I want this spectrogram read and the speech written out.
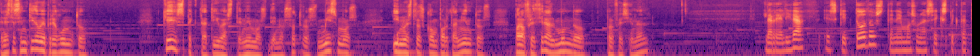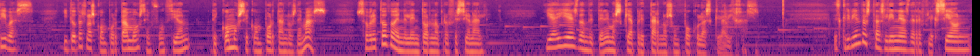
En este sentido me pregunto, ¿qué expectativas tenemos de nosotros mismos y nuestros comportamientos para ofrecer al mundo profesional? La realidad es que todos tenemos unas expectativas y todos nos comportamos en función de cómo se comportan los demás, sobre todo en el entorno profesional. Y ahí es donde tenemos que apretarnos un poco las clavijas. Escribiendo estas líneas de reflexión,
